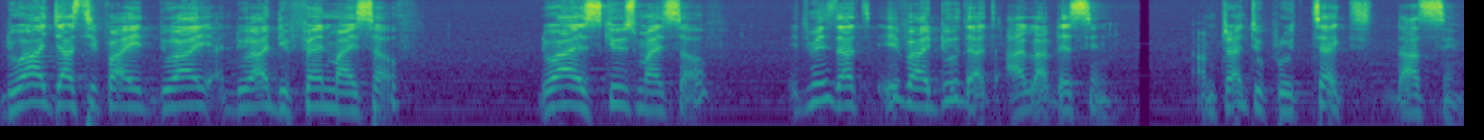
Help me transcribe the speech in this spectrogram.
do I justify it? Do I do I defend myself? Do I excuse myself? It means that if I do that, I love the sin. I'm trying to protect that sin.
